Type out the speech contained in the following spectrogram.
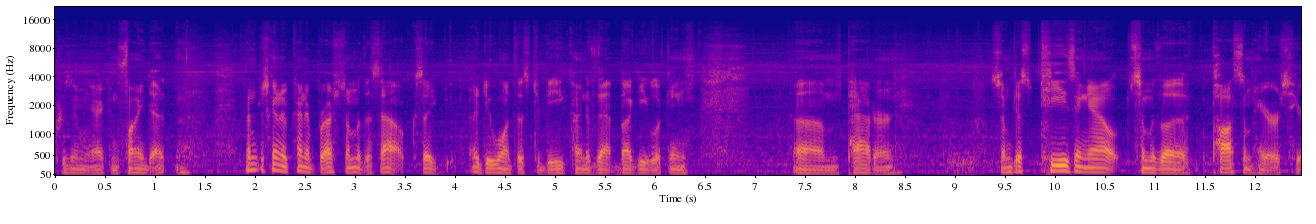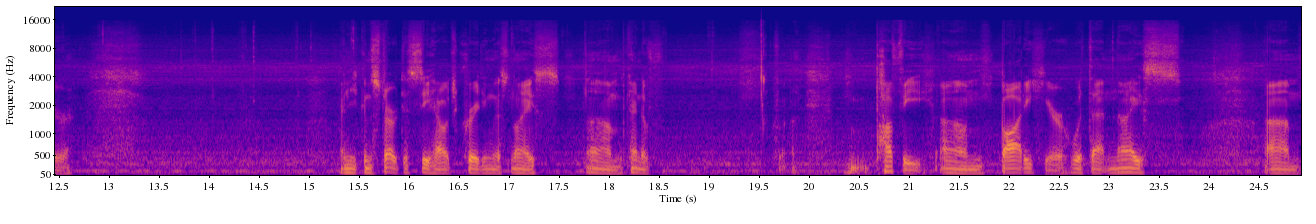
presuming I can find it. I'm just going to kind of brush some of this out because I, I do want this to be kind of that buggy looking um, pattern. So I'm just teasing out some of the possum hairs here. And you can start to see how it's creating this nice um, kind of puffy um, body here with that nice um,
